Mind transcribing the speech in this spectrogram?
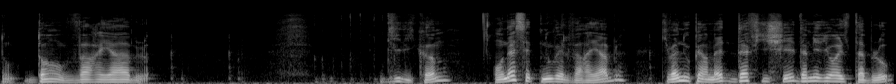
Donc dans variable dilicom, on a cette nouvelle variable qui va nous permettre d'afficher, d'améliorer le tableau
